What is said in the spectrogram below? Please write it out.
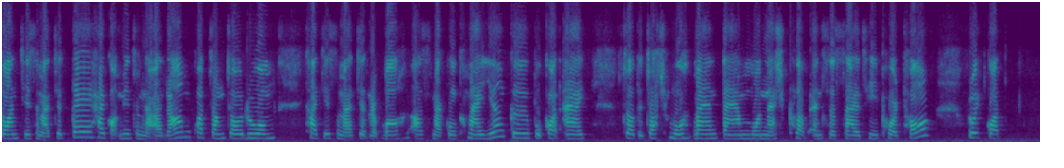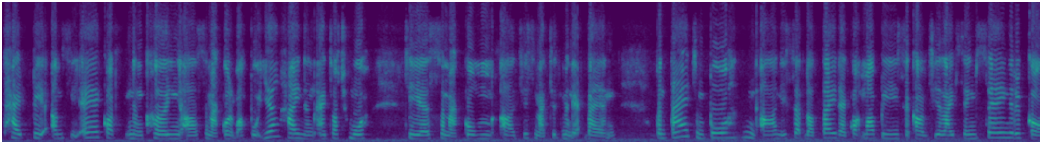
ទាន់ជាសមាជិកទេហើយគាត់មានចំណាប់អារម្មណ៍គាត់ចង់ចូលរួមខ្លះជាសមាជិករបស់សមាគមខ្មែរយើងគឺពួកគាត់អាចចូលទៅចោះឈ្មោះបានតាម Monash Club and Society Portal រួចគាត់ ថៃពាក្យ MCA គាត់នឹងឃើញសមាគមរបស់ពួកយើងហើយនឹងអាចចោះឈ្មោះជាសមាគមជាសមាជិកម្នាក់បានប៉ុន្តែចំពោះនិស្សិតដតីដែលគាត់មកពីសាកលវិទ្យាល័យផ្សេងផ្សេងឬក៏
